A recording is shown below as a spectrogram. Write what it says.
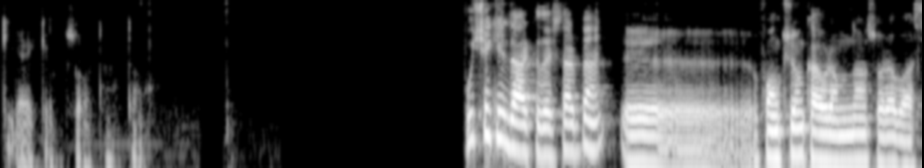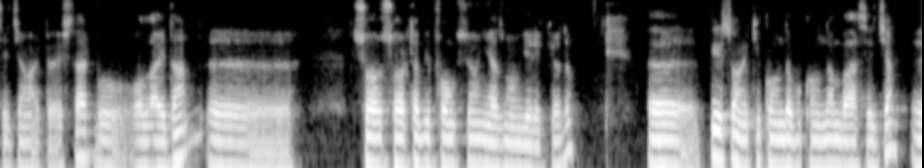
gerek yok. Sonra tamam. Bu şekilde arkadaşlar ben e, fonksiyon kavramından sonra bahsedeceğim arkadaşlar. Bu olaydan e, short, short'a bir fonksiyon yazmam gerekiyordu. E, bir sonraki konuda bu konudan bahsedeceğim. E,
